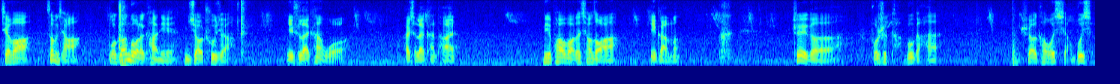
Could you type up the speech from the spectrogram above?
姐夫，这么巧啊，我刚过来看你，你就要出去啊？你是来看我，还是来看他呀？你怕我把他抢走啊？你敢吗？这个不是敢不敢，是要看我想不想。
